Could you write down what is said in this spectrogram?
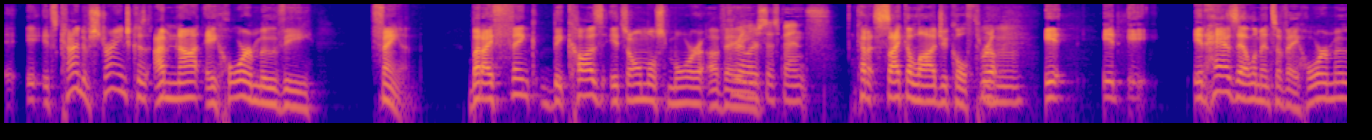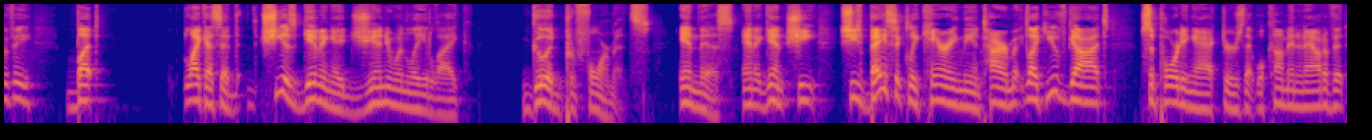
it, it's kind of strange because I'm not a horror movie fan, but I think because it's almost more of a Thriller suspense. kind of psychological thrill. It, it it it has elements of a horror movie, but like I said, she is giving a genuinely like good performance in this. And again, she she's basically carrying the entire like you've got supporting actors that will come in and out of it,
